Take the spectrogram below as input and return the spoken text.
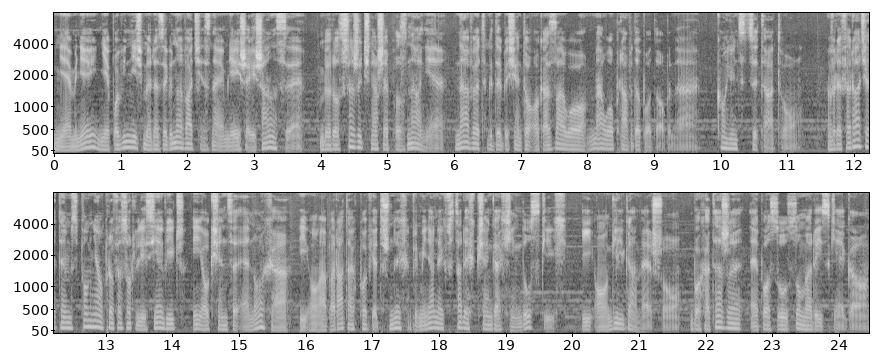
Niemniej nie powinniśmy rezygnować z najmniejszej szansy, by rozszerzyć nasze poznanie, nawet gdyby się to okazało mało prawdopodobne. Koniec cytatu. W referacie tym wspomniał profesor Lisiewicz i o księdze Enocha, i o aparatach powietrznych wymienianych w starych księgach hinduskich, i o Gilgameszu, bohaterze eposu sumeryjskiego.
